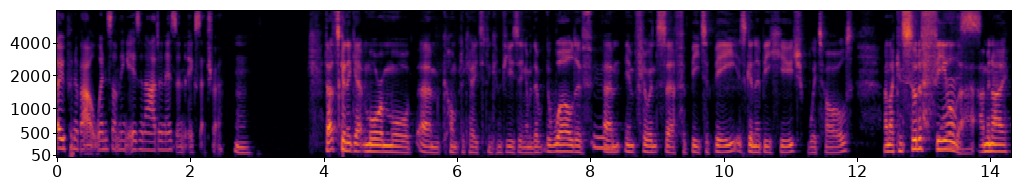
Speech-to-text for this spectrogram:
open about when something is an ad and isn't etc mm. That's going to get more and more um, complicated and confusing. I mean, the, the world of mm. um, influencer for B two B is going to be huge. We're told, and I can sort of feel yes. that. I mean, I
